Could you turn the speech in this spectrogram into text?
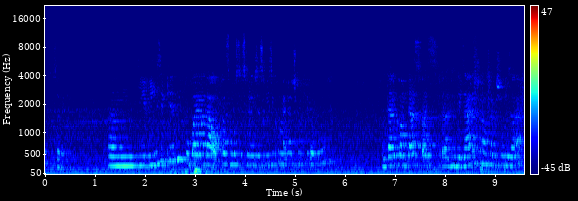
Jetzt ist er weg. Ähm, die Risiken, wobei man da aufpassen muss, dass man nicht das Risikomanagement wiederholt. Und dann kommt das, was äh, die Designer schon, habe ich schon gesagt.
